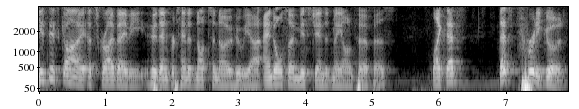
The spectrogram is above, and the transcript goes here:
is this guy a scrybaby who then pretended not to know who we are and also misgendered me on purpose? Like that's that's pretty good.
